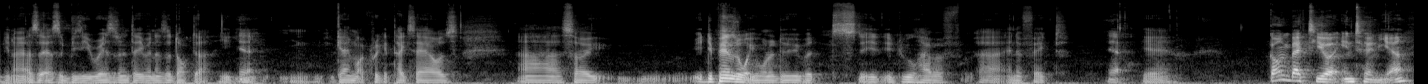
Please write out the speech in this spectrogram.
You know, as a, as a busy resident, even as a doctor, you, Yeah. you- a game like cricket takes hours. Uh, so it depends on what you want to do, but it, it will have a uh, an effect. yeah. Yeah. Going back to your intern year,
